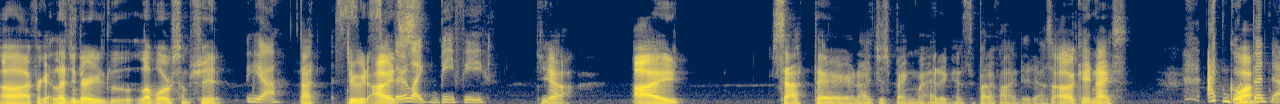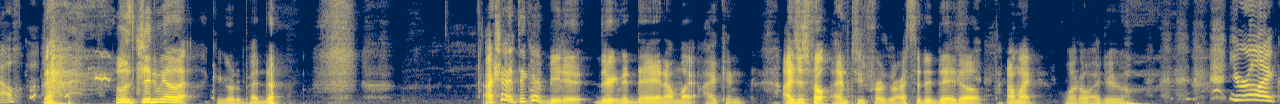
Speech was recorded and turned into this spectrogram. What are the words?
uh, I forget legendary level or some shit. Yeah. That dude, so I they're like beefy. yeah. I sat there and I just banged my head against it, but I finally did it. I was like, oh, okay, nice. I can go Wow. to bed now. Legitimately, like, I can go to bed now. Actually, I think I beat it during the day, and I'm like, I can. I just felt empty for the rest of the day, though. And I'm like, what do I do? you were like,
